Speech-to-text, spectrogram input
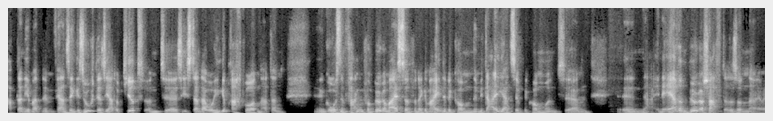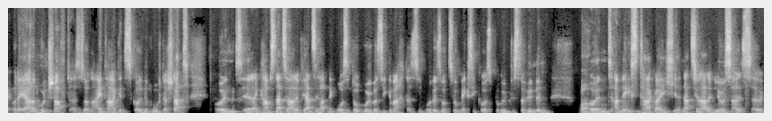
habe dann jemanden im Fernsehen gesucht, der sie adoptiert. Und äh, sie ist dann da wohin gebracht worden, hat dann einen großen Empfang vom Bürgermeister und von der Gemeinde bekommen, eine Medaille hat sie bekommen und ähm, eine Ehrenbürgerschaft, also so ein, oder Ehrenhundschaft, also so ein Eintrag ins Goldene Buch der Stadt. Und äh, dann kam das nationale Fernsehen, hat eine große Doku über sie gemacht. Also sie wurde so zu Mexikos berühmtester Hündin. Wow. Und am nächsten Tag war ich äh, nationale News als äh,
